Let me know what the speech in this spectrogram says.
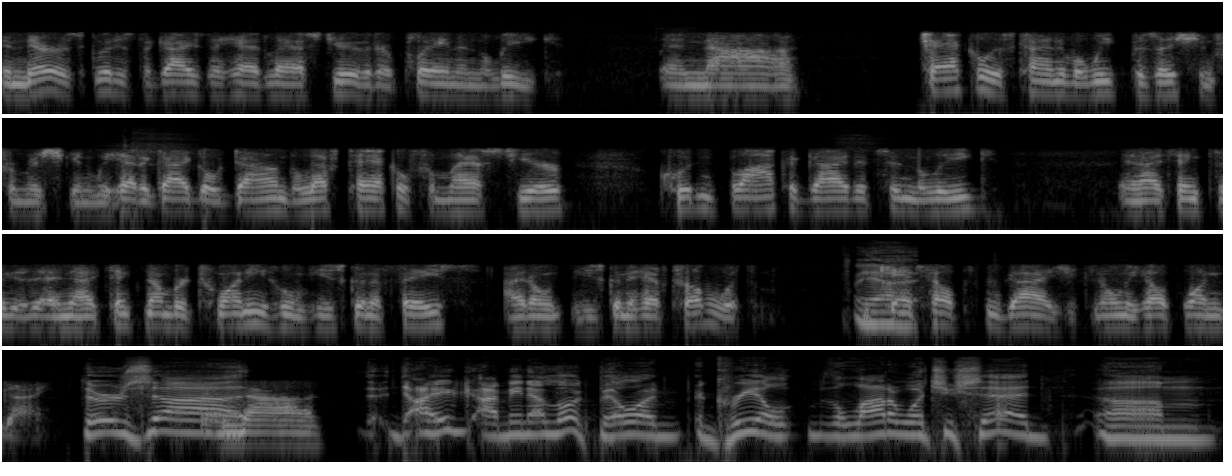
and they're as good as the guys they had last year that are playing in the league. And uh, tackle is kind of a weak position for Michigan. We had a guy go down, the left tackle from last year, couldn't block a guy that's in the league. And I think, and I think number 20, whom he's going to face, I don't, he's going to have trouble with him. You Yeah. can't help two guys. You can only help one guy. There's, uh, And uh, I, I mean, I look, Bill, I agree with a lot of what you said. Um,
